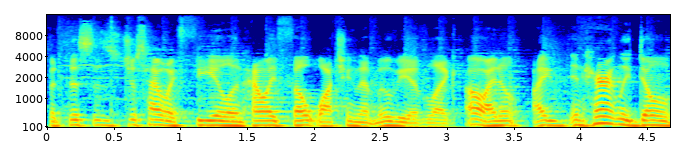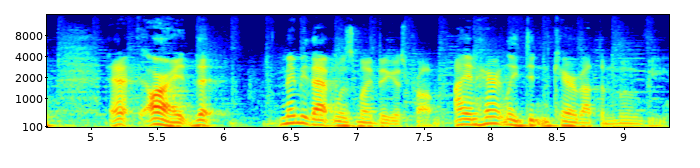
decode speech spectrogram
but this is just how I feel and how I felt watching that movie. Of like, oh, I don't, I inherently don't. eh, all right, that maybe that was my biggest problem. I inherently didn't care about the movie,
